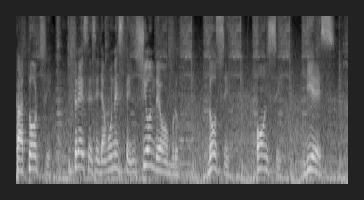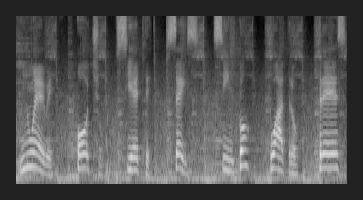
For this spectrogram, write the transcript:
14, 13, se llama una extensión de hombro. 12, 11, 10, 9, 8, 7, 6, 5, 4, 3,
